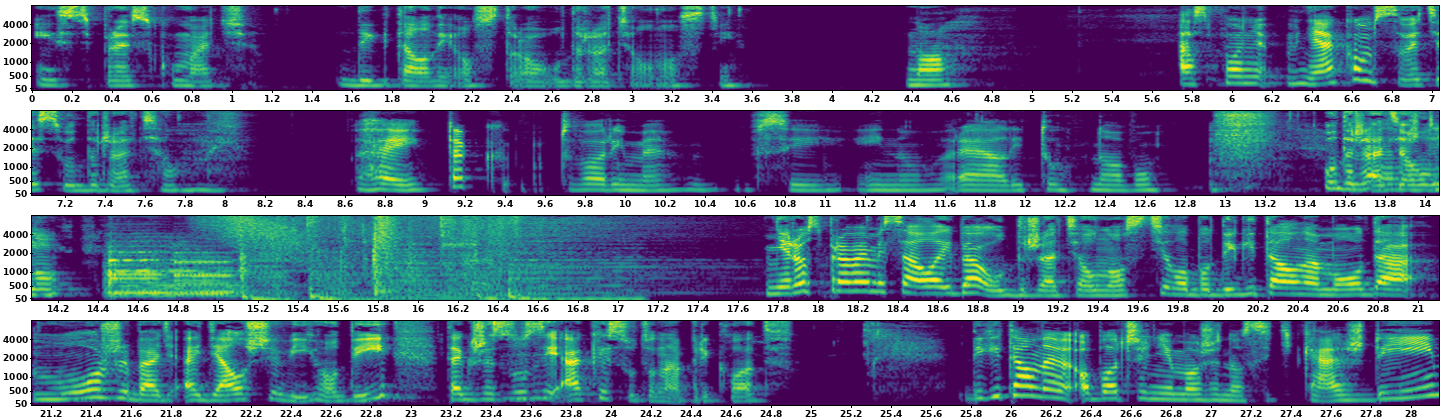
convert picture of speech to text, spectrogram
ísť preskúmať digitálny ostrov udržateľnosti. No, aspoň v nejakom svete sú udržateľní. Hej, tak tvoríme si inú realitu, novú. Udržateľnú. Nerozprávajme sa ale iba o udržateľnosti, lebo digitálna móda môže mať aj ďalšie výhody. Takže Zuzi, aké sú to napríklad? Digitálne oblečenie môže nosiť každý.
